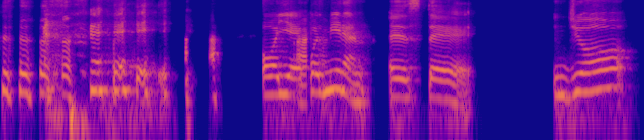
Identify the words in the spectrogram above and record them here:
Oye, pues miren, este, yo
